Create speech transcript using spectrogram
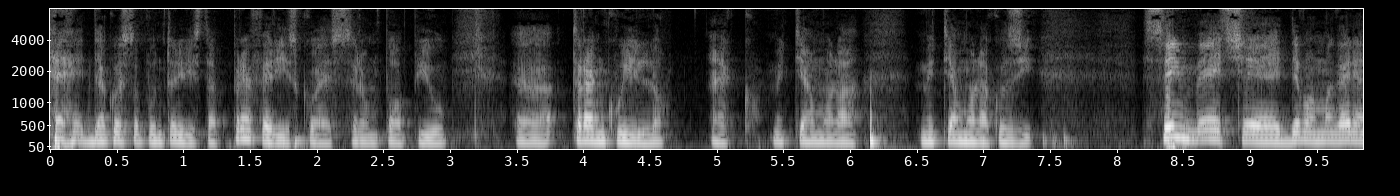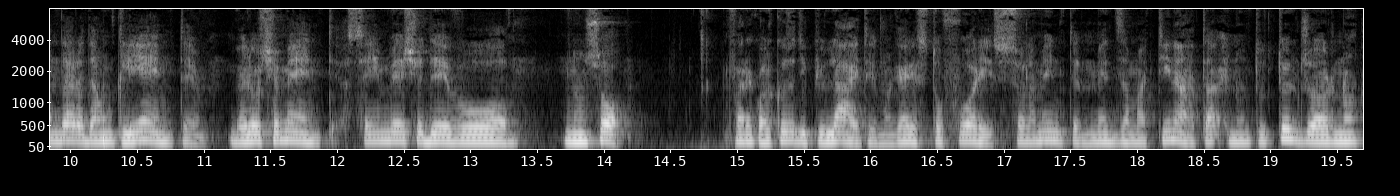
eh, da questo punto di vista preferisco essere un po' più eh, tranquillo, ecco, mettiamola, mettiamola così. Se invece devo magari andare da un cliente velocemente, se invece devo, non so, fare qualcosa di più light, magari sto fuori solamente mezza mattinata e non tutto il giorno,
